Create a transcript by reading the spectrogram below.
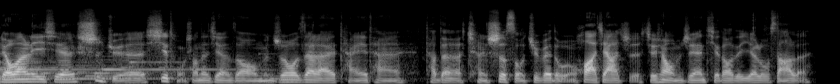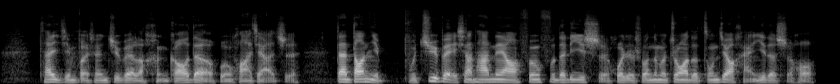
聊完了一些视觉系统上的建造，我们之后再来谈一谈它的城市所具备的文化价值。就像我们之前提到的耶路撒冷，它已经本身具备了很高的文化价值。但当你不具备像它那样丰富的历史，或者说那么重要的宗教含义的时候，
